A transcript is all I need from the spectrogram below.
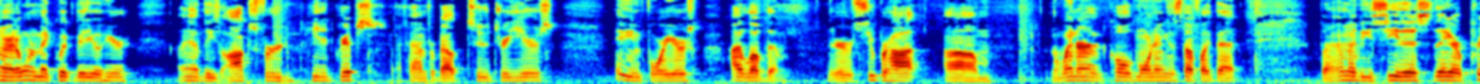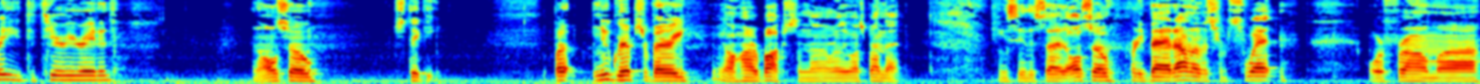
All right, I want to make a quick video here. I have these Oxford heated grips. I've had them for about two, three years, maybe even four years. I love them. They're super hot um, in the winter and cold mornings and stuff like that. But I don't know if you see this. They are pretty deteriorated and also sticky. But new grips are very, you know, 100 bucks, and I don't really want to spend that. You can see this side also pretty bad. I don't know if it's from sweat or from uh,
